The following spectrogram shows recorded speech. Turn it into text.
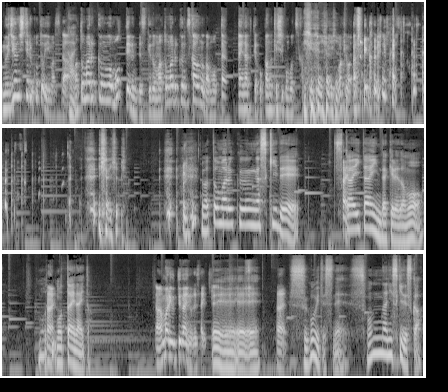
矛盾してることを言いますが、はい。まとまるくんを持ってるんですけど、まとまるくん使うのがもったいなくて、他の消しゴムを使っているっていやいやいやいうわけわかんない。から。いやいやいや。まとまるくんが好きで使いたいんだけれども、もはい。もったいないと。あんまり売ってないので、最近。ええええええ。はい。すごいですね。そんなに好きですか？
